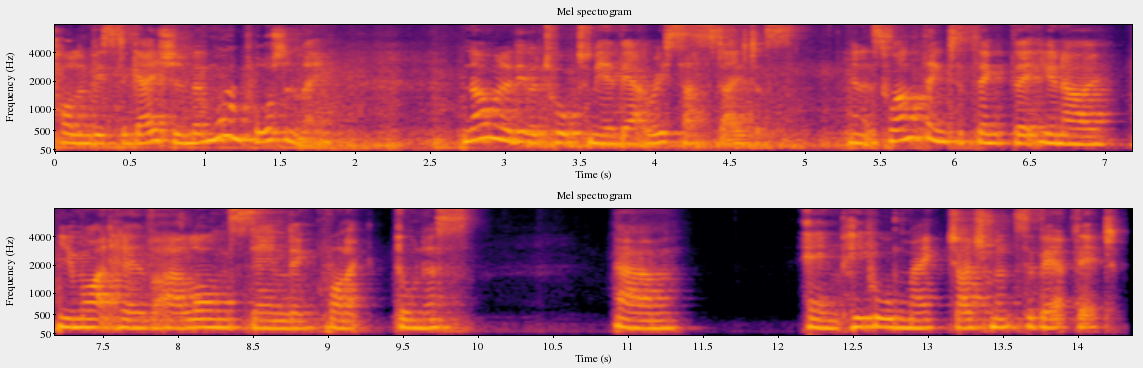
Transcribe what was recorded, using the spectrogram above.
whole investigation, but more importantly, no one had ever talked to me about resus status. And it's one thing to think that, you know, you might have a long standing chronic illness um, and people make judgments about that.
